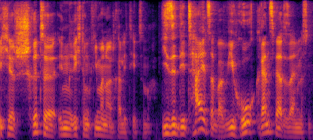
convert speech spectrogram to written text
wirkliche Schritte in Richtung Klimaneutralität zu machen. Diese Details aber, wie hoch Grenzwerte sein müssen,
